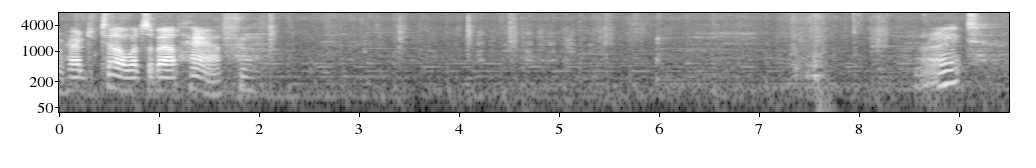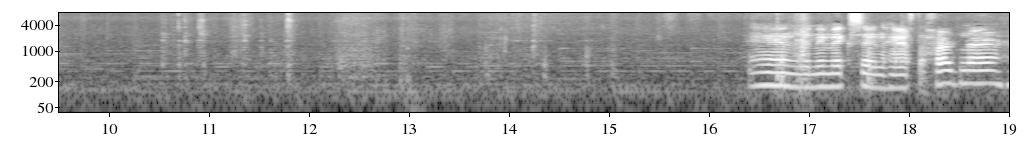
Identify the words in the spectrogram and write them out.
I'm hard to tell what's about half. In half the hardener.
